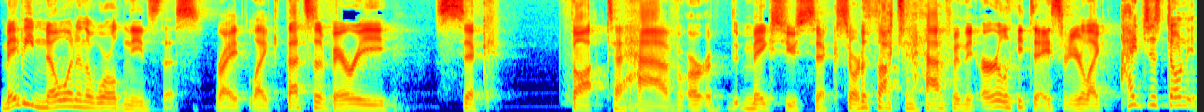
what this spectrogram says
maybe no one in the world needs this right? Like that's a very sick thought to have or makes you sick sort of thought to have in the early days when you're like i just don't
